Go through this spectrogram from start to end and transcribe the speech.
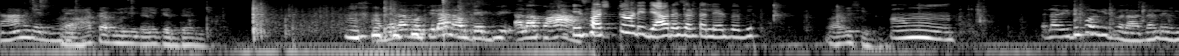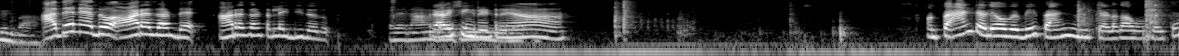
ನಾನು ಗೆದ್ಬಿಟ್ಟೆ. ನಾನು ಹಾಕಾದ್ಮೇಲೆ ನೀನು ಗೆದ್ದೆ ಅದೆಲ್ಲ ಗೊತ್ತಿಲ್ಲ ನಾವು ಗೆದ್ವಿ. ಅಲ್ಲಪ್ಪ. ಇದು ಫಸ್ಟ್ ನೋಡಿದ್ ಯಾವ ರೆಸಲ್ಟ್ ಅಲ್ಲಿ ಹೇಳ್ ಬೇಬಿ ರಾವಿ ಸಿಂಗ್. ಹ್ಮ್. ನಾವು ಇದಕ್ಕೆ ಹೋಗಿದ್ವಲ್ಲ ಅದ್ರಲ್ಲಿ ಇರ್ಲಿಲ್ವಾ ಅದೇನೆ ಅದು ಆ ರೆಸಾರ್ಟ್ ಆ ರೆಸಾರ್ಟ್ ಅಲ್ಲೇ ಇದ್ದಿದ್ದು ಅದೇ. ನಾನು ರವಿಶಿಂಗ್ ರಿಟ್ರಿ ಒಂದು ಪ್ಯಾಂಟ್ ಎಳೆಯೋ ಬೇಬಿ ಪ್ಯಾಂಟ್ ಕೆಳಗ ಹೋಗೈತೆ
